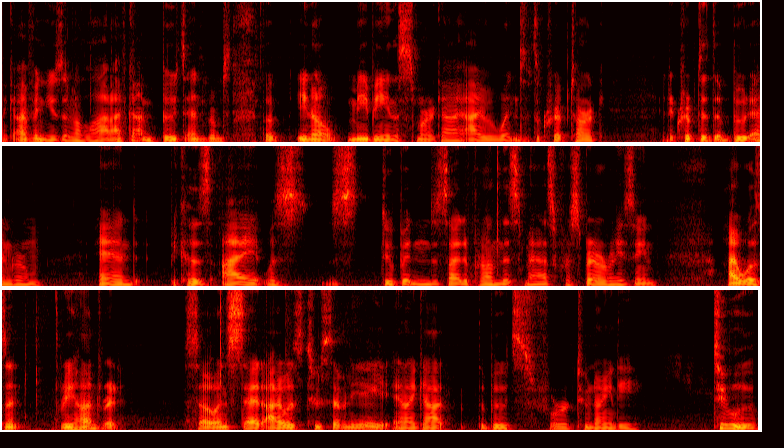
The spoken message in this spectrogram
Like I've been using a lot. I've gotten boots engrams, but you know, me being the smart guy, I went into the Cryptarch and decrypted the boot engram, and because I was stupid and decided to put on this mask for Sparrow Racing, I wasn't 300. So instead, I was 278, and I got the boots for 290. Two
